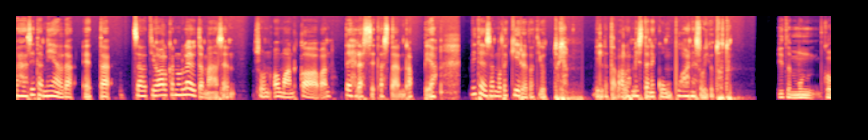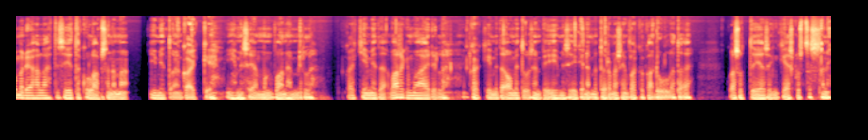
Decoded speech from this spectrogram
vähän sitä mieltä, että sä oot jo alkanut löytämään sen sun oman kaavan, tehdä sitä stand-upia. Miten sä muuten kirjoitat juttuja? Millä tavalla? Mistä ne kumpuaa ne sun jutut? Itse mun komediahan lähti siitä, kun lapsena mä imitoin kaikkia ihmisiä mun vanhemmille. Kaikki mitä, varsinkin mun äidille, kaikki mitä omituisempia ihmisiä, kenen mä törmäsin vaikka kadulla tai kun asuttiin Helsingin keskustassa, niin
